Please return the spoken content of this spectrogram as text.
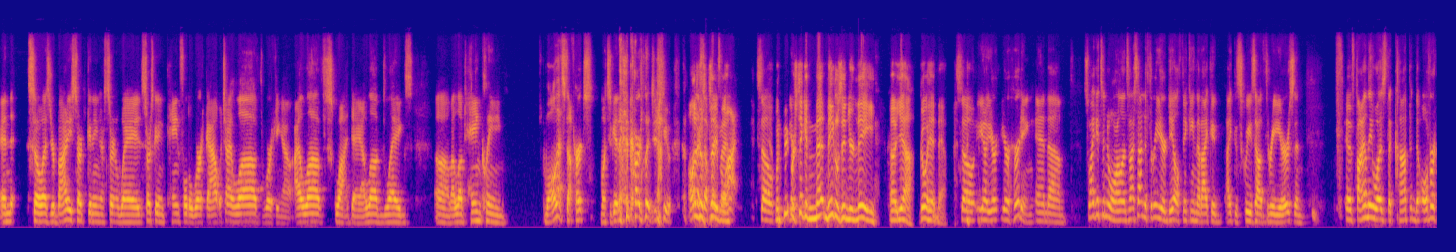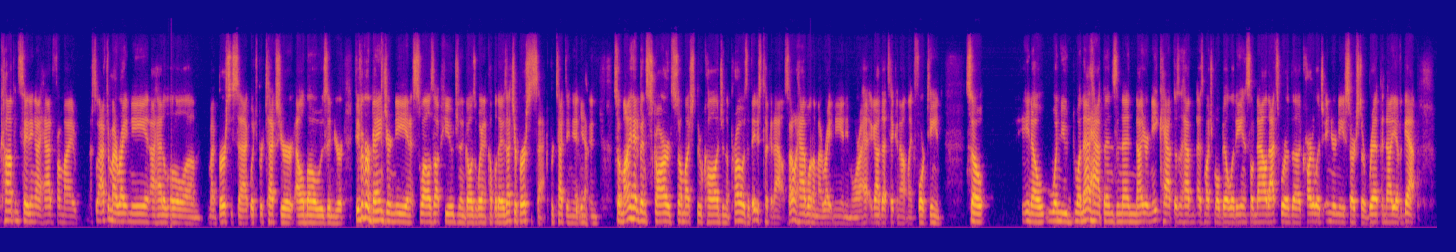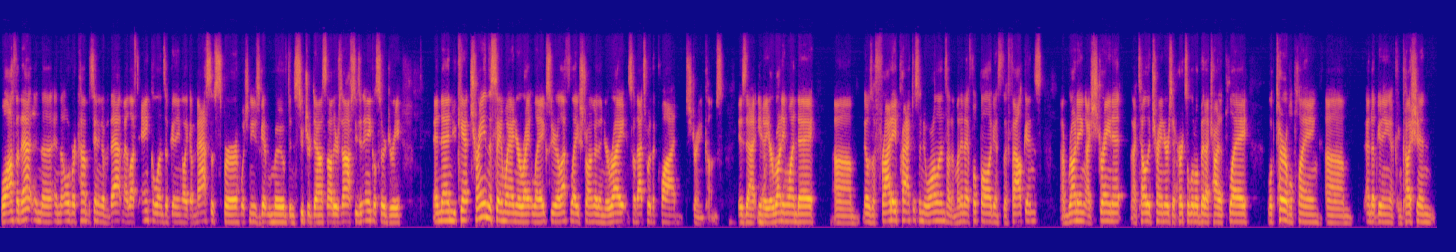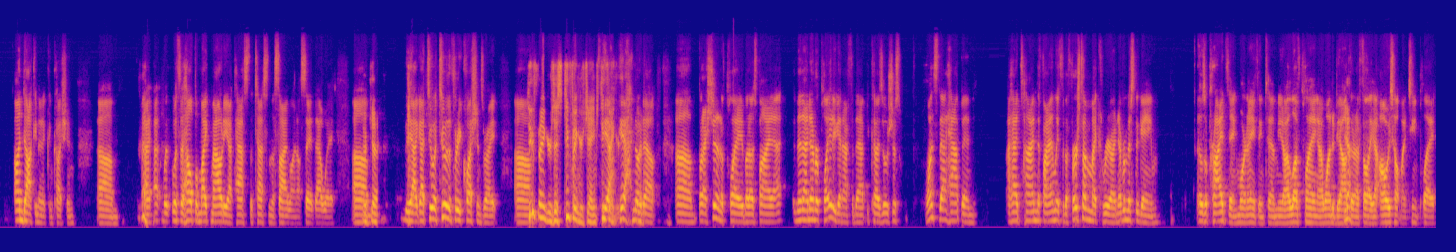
And so as your body starts getting a certain way, it starts getting painful to work out, which I loved working out. I loved squat day. I loved legs. Um, I loved hang cleaning. Well, all that stuff hurts once you get a cartilage issue. All that stuff say, hurts man. a lot. So When people are sticking ne- needles in your knee, uh, yeah, go ahead now. so you know you're you're hurting and um, so i get to new orleans and i signed a three-year deal thinking that i could i could squeeze out three years and it finally was the comp the overcompensating i had from my so after my right knee and i had a little um, my bursa sac which protects your elbows and your if you've ever banged your knee and it swells up huge and then goes away in a couple of days that's your bursa sac protecting it. Yeah. and so mine had been scarred so much through college and the pros that they just took it out. So i don't have one on my right knee anymore. I had- I got that taken out in like 14 so you know when you when that happens and then now your kneecap doesn't have as much mobility and so now that's where the cartilage in your knee starts to rip and now you have a gap Well, off of that and the and the overcompensating of that, my left ankle ends up getting like a massive spur, which needs to get removed and sutured down. So now there's an off-season ankle surgery. And then you can't train the same way on your right leg. So your left leg's stronger than your right. And so that's where the quad strain comes. Is that, you know, you're running one day. Um, there was a Friday practice in New Orleans on a Monday night football against the Falcons. I'm running, I strain it. I tell the trainers it hurts a little bit. I try to play, look terrible playing, um, end up getting a concussion, undocumented concussion. Um, I, I, with, with, the help of Mike Mowdy, I passed the test on the sideline. I'll say it that way. Um, okay. Yeah, I got two, two of the three questions right. Um, two fingers. It's two fingers, James. Two yeah, fingers. Yeah, no doubt. Um, but I shouldn't have played, but I was fine. And then I never played again after that because it was just once that happened, I had time to finally, for the first time in my career, I never missed a game. It was a pride thing more than anything, Tim. You know, I love playing. I wanted to be out yeah. there, and I felt like I always helped my team play.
